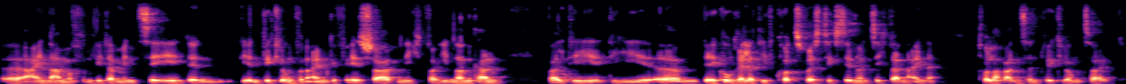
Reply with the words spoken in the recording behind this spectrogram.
äh, Einnahme von Vitamin C den, die Entwicklung von einem Gefäßschaden nicht verhindern kann, weil die, die ähm, Wirkung relativ kurzfristig sind und sich dann eine Toleranzentwicklung zeigt.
